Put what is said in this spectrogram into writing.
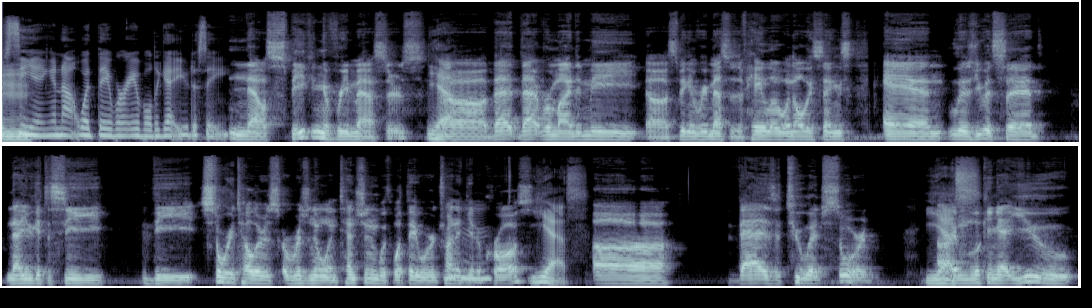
Mhm. seeing, and not what they were able to get you to see. Now, speaking of remasters, Yeah. uh, that that reminded me. Uh, speaking of remasters of Halo and all these things, and Liz, you had said now you get to see the storyteller's original intention with what they were trying to get Mhm. across. Yes. Uh, that is a two-edged sword. Yes. I'm looking at you,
